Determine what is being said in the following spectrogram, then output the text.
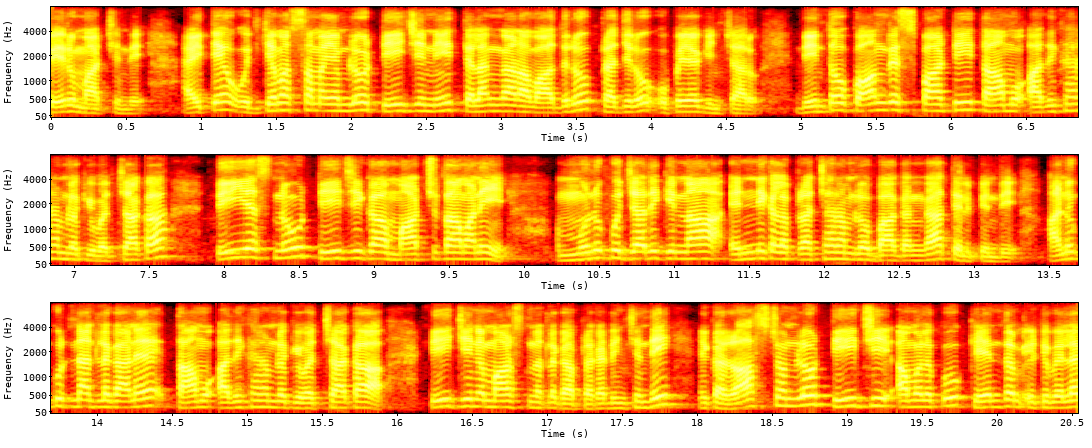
పేరు మార్చింది. అయితే ఉద్యమ సమయంలో టీజీని తెలంగాణ వాదులు ప్రజలు ఉపయోగించారు. దీంతో కాంగ్రెస్ పార్టీ తాము అధికారంలోకి వచ్చాక టీఎస్ను టీజీగా మార్చుతామని మునుపు జరిగిన ఎన్నికల ప్రచారంలో భాగంగా తెలిపింది. అనుకుంటున్నట్లుగానే తాము అధికారంలోకి వచ్చాక టీజీని మారుస్తున్నట్లుగా ప్రకటించింది. ఇక రాష్ట్రంలో టీజీ అమలుకు కేంద్రం ఇటీవల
